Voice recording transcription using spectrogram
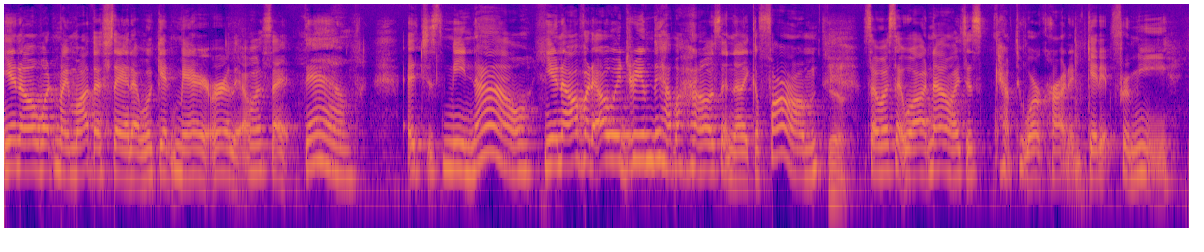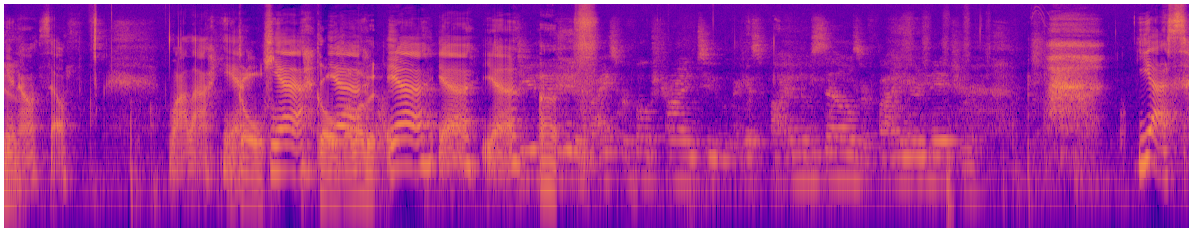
you know, what my mother said I would get married early. I was like, damn, it's just me now, you know, but I always dreamed to have a house and like a farm. Yeah. So I was like, well, now I just have to work hard and get it for me, yeah. you know, so voila. Yeah. Goals. Yeah. Goals. Yeah. I love it. Yeah. Yeah. Yeah. Do you have uh, any advice for folks trying to, I guess, find themselves or find their niche? Or? Yes.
